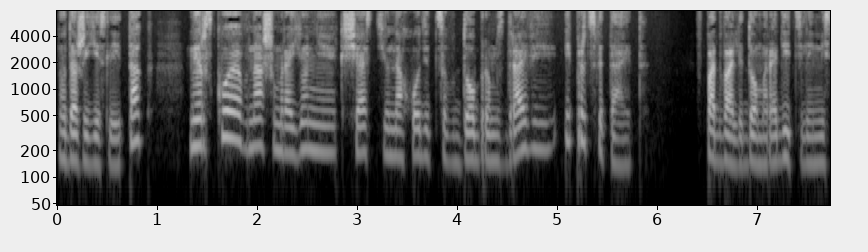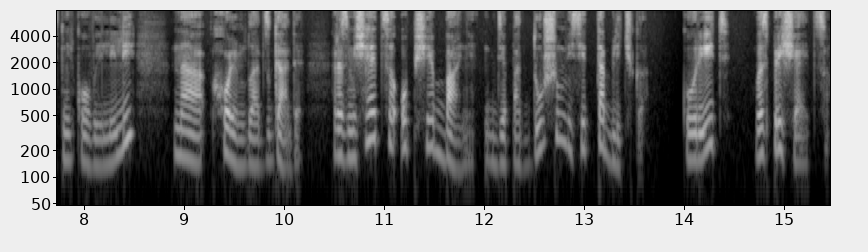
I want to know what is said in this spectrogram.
Но даже если и так — Мирское в нашем районе, к счастью, находится в добром здравии и процветает. В подвале дома родителей Мясниковой Лили на Хольмблатсгаде размещается общая баня, где под душем висит табличка «Курить воспрещается».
